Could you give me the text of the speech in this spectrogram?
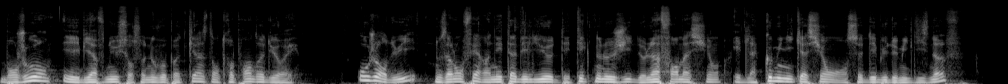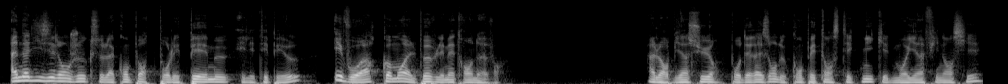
Bonjour et bienvenue sur ce nouveau podcast d'Entreprendre et Durer. Aujourd'hui, nous allons faire un état des lieux des technologies de l'information et de la communication en ce début 2019, analyser l'enjeu que cela comporte pour les PME et les TPE et voir comment elles peuvent les mettre en œuvre. Alors bien sûr, pour des raisons de compétences techniques et de moyens financiers,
